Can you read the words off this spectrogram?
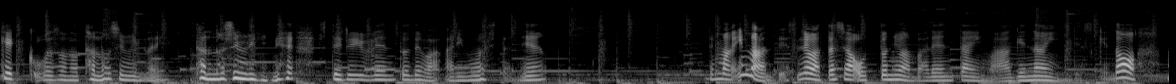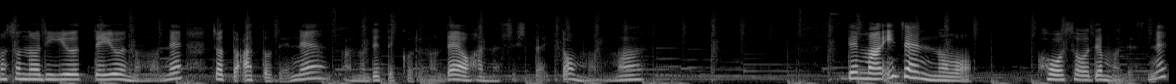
結構その楽しみに楽しみにねしてるイベントではありましたね。でまあ今ですね私は夫にはバレンタインはあげないんですけど、まあ、その理由っていうのもねちょっと後でねあの出てくるのでお話ししたいと思います。でまあ以前の放送でもですね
